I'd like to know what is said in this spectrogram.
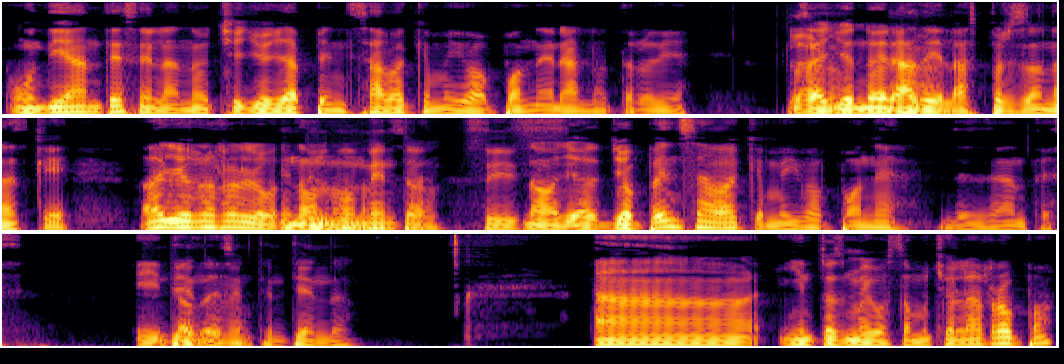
un día antes en la noche yo ya pensaba que me iba a poner al otro día. O sea, yo no era de las personas que, ay, yo agarro lo... En no, el no, no, o sea, momento. sí, sí, no, sí. yo, yo pensaba que me iba a poner desde antes. Y todo Entiendo, eso. te entiendo. Ah, y entonces me gusta mucho la ropa,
